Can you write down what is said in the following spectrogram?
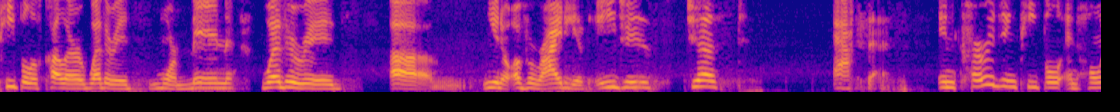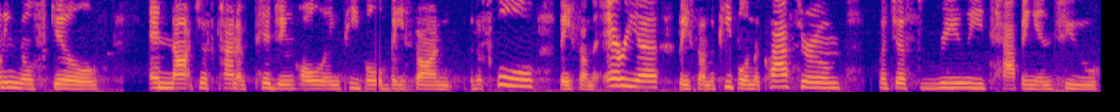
people of color, whether it's more men, whether it's, um, you know, a variety of ages, just access, encouraging people and honing those skills and not just kind of pigeonholing people based on the school, based on the area, based on the people in the classroom, but just really tapping into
